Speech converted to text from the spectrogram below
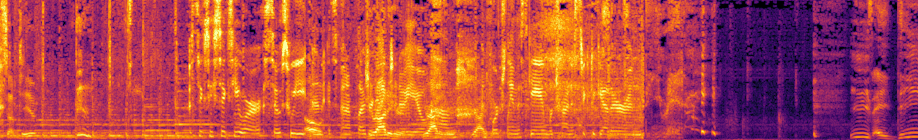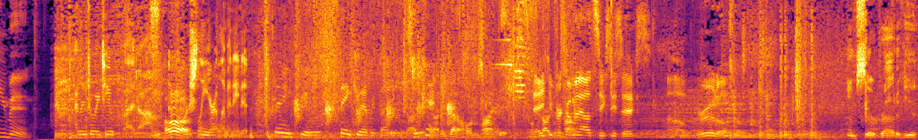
It's up to you. 66, you are so sweet, Oh. and it's been a pleasure getting to know here. you. Um, You're outta here. You're outta unfortunately, in this game, we're trying to stick together, and He's a demon. I've enjoyed you, but um, unfortunately, you're eliminated. Thank you. Thank you, everybody. It's okay. Nah, they got a whole alliance. Thank you for coming out, 66. Oh, brutal. I'm so proud of you.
